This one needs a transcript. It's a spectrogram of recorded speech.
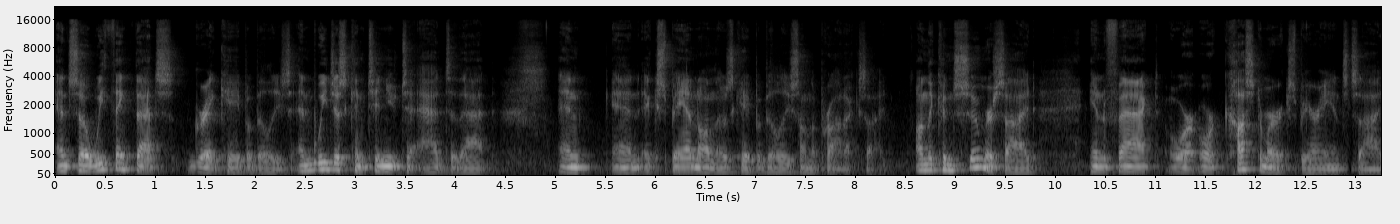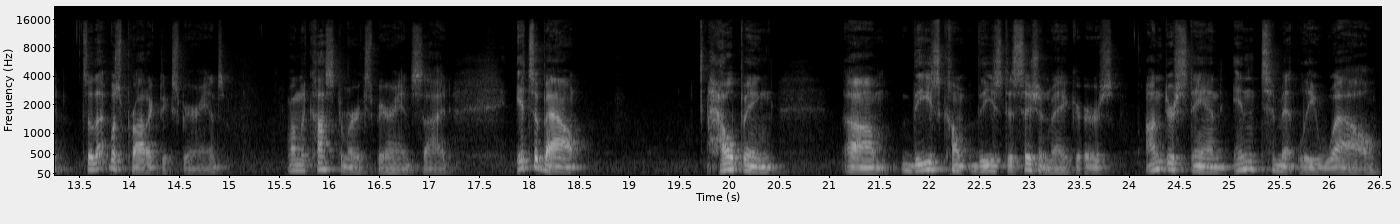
And so we think that's great capabilities. And we just continue to add to that and and expand on those capabilities on the product side. On the consumer side, in fact, or or customer experience side, so that was product experience. On the customer experience side, it's about helping um, these com- these decision makers understand intimately well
